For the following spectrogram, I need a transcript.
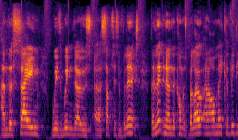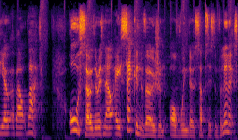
and the same with Windows uh, subsystem for Linux, then let me know in the comments below and I'll make a video about that. Also, there is now a second version of Windows Subsystem for Linux,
